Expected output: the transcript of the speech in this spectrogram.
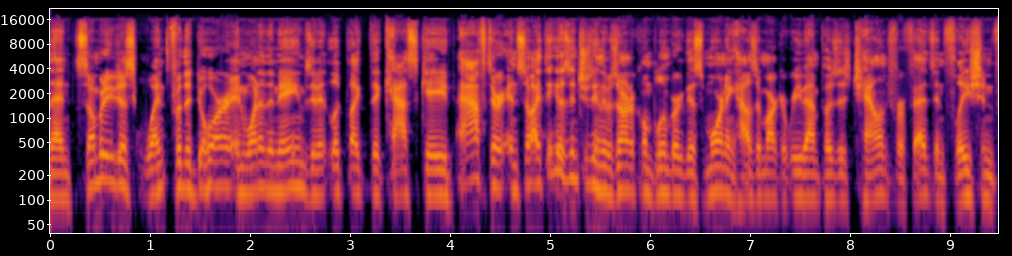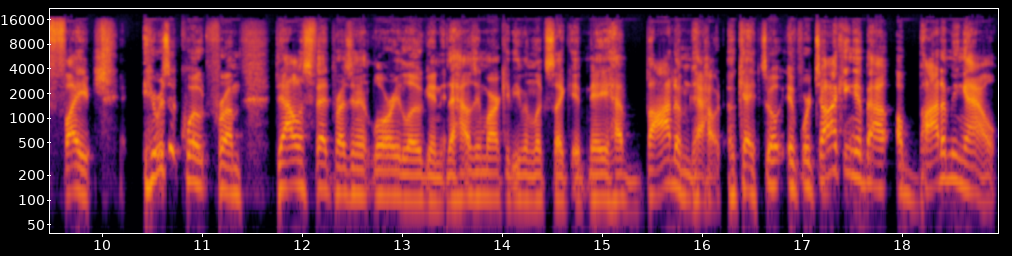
then somebody just went for the door in one of the names and it looked like the cascade after. And so I think it was interesting. There was an article in Bloomberg this morning housing market rebound poses challenge for Fed's inflation fight. Here is a quote from Dallas Fed President Lori Logan. The housing market even looks like it may have bottomed out. Okay. So if we're talking about a bottoming out,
